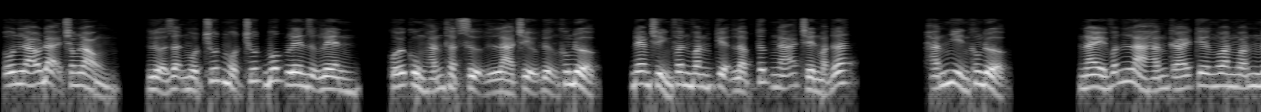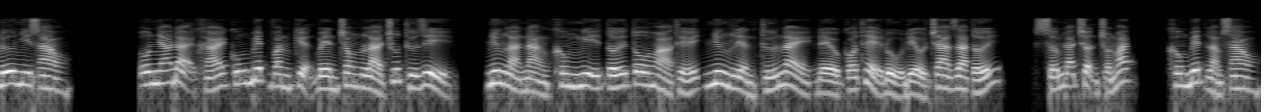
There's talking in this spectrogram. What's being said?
Ôn lão đại trong lòng, lửa giận một chút một chút bốc lên dựng lên, cuối cùng hắn thật sự là chịu đựng không được, đem chỉnh phân văn kiện lập tức ngã trên mặt đất. Hắn nhìn không được. Này vẫn là hắn cái kia ngoan ngoãn nữ như sao. Ôn nhã đại khái cũng biết văn kiện bên trong là chút thứ gì, nhưng là nàng không nghĩ tới tô hòa thế nhưng liền thứ này đều có thể đủ điều tra ra tới, sớm đã trợn tròn mắt, không biết làm sao.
